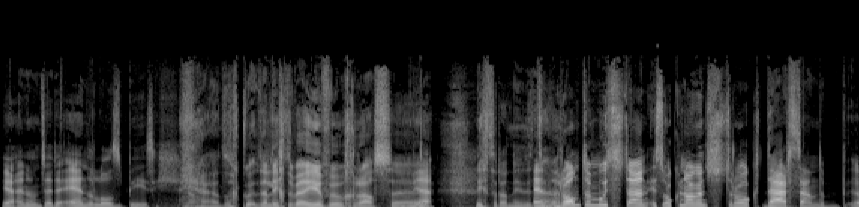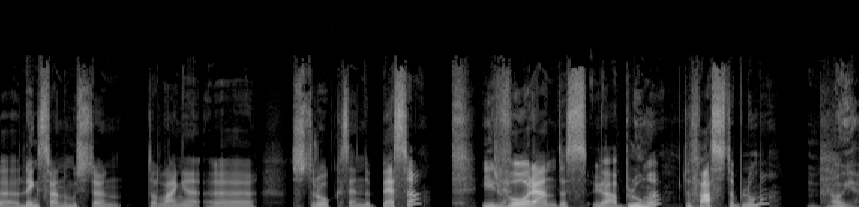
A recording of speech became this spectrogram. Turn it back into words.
Ja, en dan zijn ze eindeloos bezig. Ja, dan, dan ligt er wel heel veel gras eh, Ja. ligt er dan in de tuin. En rond de moestuin is ook nog een strook. Daar staan de, eh, links van de moestuin, de lange eh, strook, zijn de bessen. Hier Ja. vooraan dus ja, bloemen, de vaste bloemen. Mhm. Oh ja,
